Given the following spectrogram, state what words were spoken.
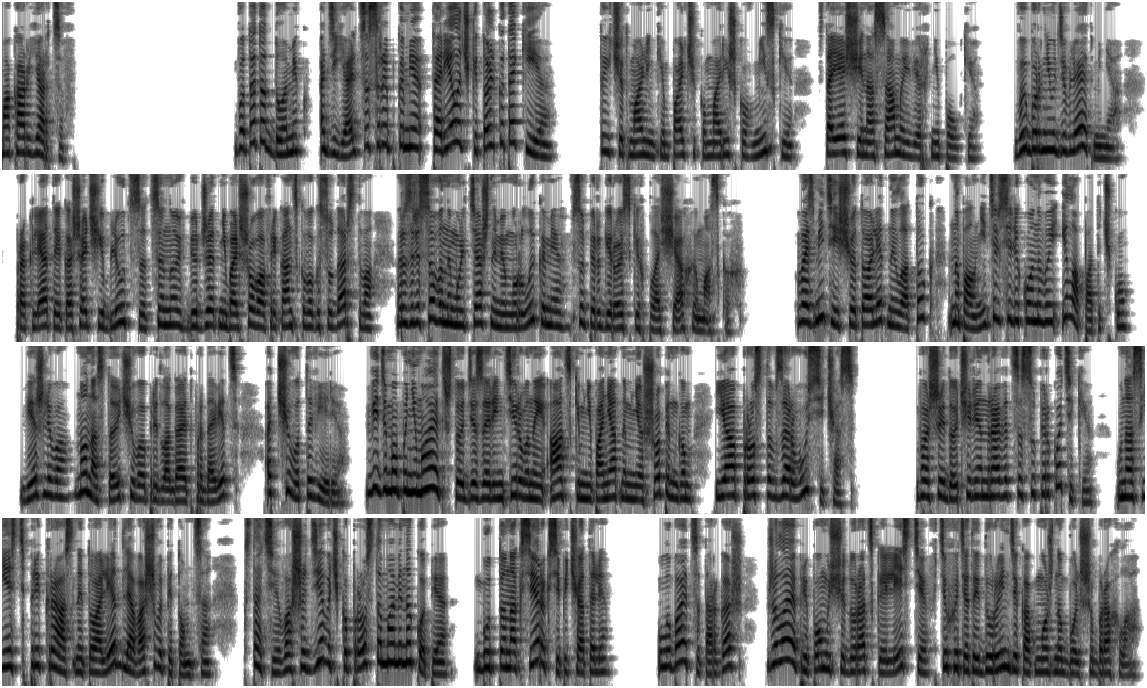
Макар Ярцев. «Вот этот домик, одеяльце с рыбками, тарелочки только такие!» Тычет маленьким пальчиком Маришка в миске, стоящие на самой верхней полке. Выбор не удивляет меня. Проклятые кошачьи блюдца ценой в бюджет небольшого африканского государства разрисованы мультяшными мурлыками в супергеройских плащах и масках. Возьмите еще туалетный лоток, наполнитель силиконовый и лопаточку. Вежливо, но настойчиво предлагает продавец от чего-то веря. Видимо, понимает, что дезориентированный адским непонятным мне шопингом я просто взорвусь сейчас. Вашей дочери нравятся суперкотики? У нас есть прекрасный туалет для вашего питомца. Кстати, ваша девочка просто мамина копия, будто на ксероксе печатали. Улыбается торгаш, желая при помощи дурацкой лести втюхать этой дурынде как можно больше барахла.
